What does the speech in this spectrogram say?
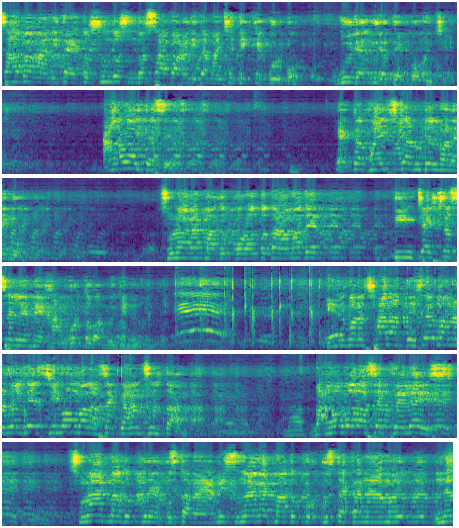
চা বাগানিটা, এত সুন্দর সুন্দর চা বাগানিটা মানুষের দেখে ঘুরবো। ঘুরে ঘুরে দেখব মানুষে। আরও আইতেছে। একটা ফাইভ স্টার হোটেল বানাইবো। সোনাঘাট মাধবপুর অন্তত আমাদের তিন চারশো ছেলে মেয়ে খাম করতে পারব এখানের মধ্যে। এরপরে সারা দেশের মানুষ হয়েছে শ্রীমঙ্গল আছে গ্রান্ড সুলতান। বাহুবল আছে, প্যালেস। সোনাঘাট মাধবপুরের কুস্তা নাই। আমি সোনাঘাট মাধবপুর কুস্তাটা না না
